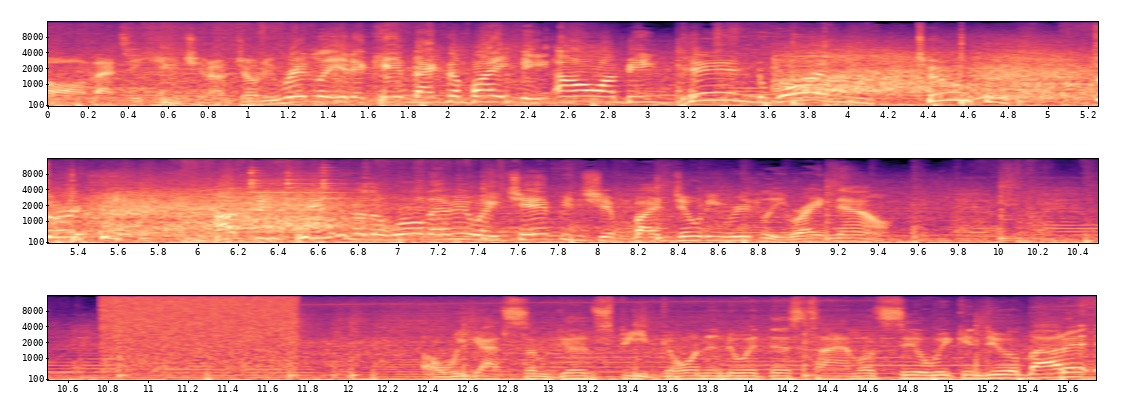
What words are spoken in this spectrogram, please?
Oh, that's a huge hit on Jody Ridley, and it came back to bite me. Oh, I'm being pinned. One, two, three. Pinned for the World Heavyweight Championship by Jody Ridley right now. Oh, we got some good speed going into it this time. Let's see what we can do about it.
